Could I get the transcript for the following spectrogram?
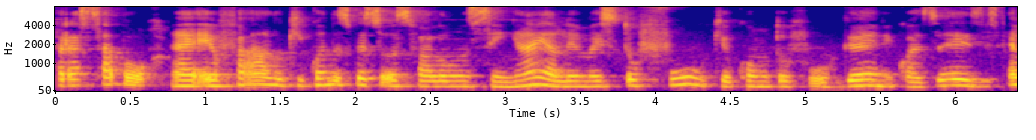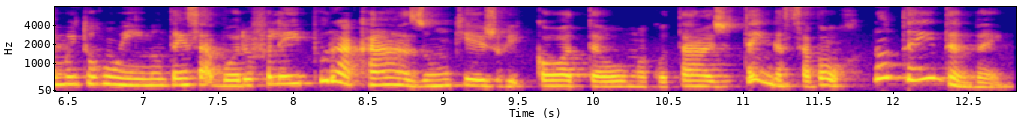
para sabor. É, eu falo que quando as pessoas falam assim, ai, Ale, mas tofu, que eu como tofu orgânico às vezes, é muito ruim, não tem sabor. Eu falei, e por acaso um queijo ricota ou uma cottage tem sabor? Não tem também.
